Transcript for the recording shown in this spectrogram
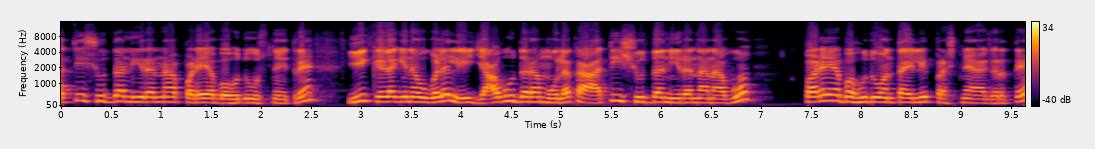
ಅತಿ ಶುದ್ಧ ನೀರನ್ನ ಪಡೆಯಬಹುದು ಸ್ನೇಹಿತರೆ? ಈ ಕೆಳಗಿನವುಗಳಲ್ಲಿ ಯಾವುದರ ಮೂಲಕ ಅತಿ ಶುದ್ಧ ನೀರನ್ನ ನಾವು ಪಡೆಯಬಹುದು ಅಂತ ಇಲ್ಲಿ ಪ್ರಶ್ನೆ ಆಗಿರುತ್ತೆ.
